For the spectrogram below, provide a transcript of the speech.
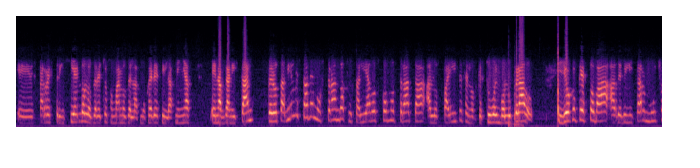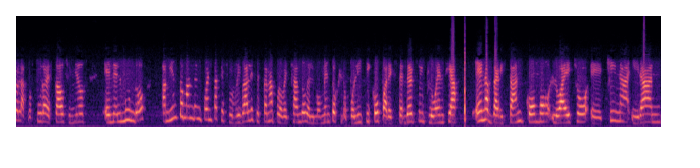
eh, está restringiendo los derechos humanos de las mujeres y las niñas en Afganistán, pero también está demostrando a sus aliados cómo trata a los países en los que estuvo involucrado. Y yo creo que esto va a debilitar mucho la postura de Estados Unidos en el mundo, también tomando en cuenta que sus rivales están aprovechando del momento geopolítico para extender su influencia en Afganistán, como lo ha hecho eh, China, Irán,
